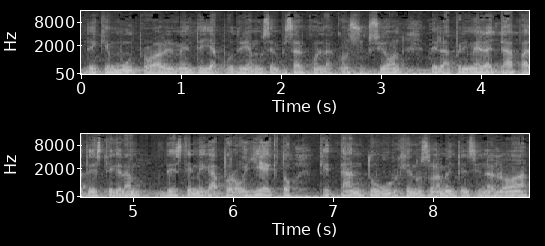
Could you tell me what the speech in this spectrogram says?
de que muy probablemente ya podríamos empezar con la construcción de la primera etapa de este gran, de este megaproyecto que tanto urge, no solamente en Sinaloa,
